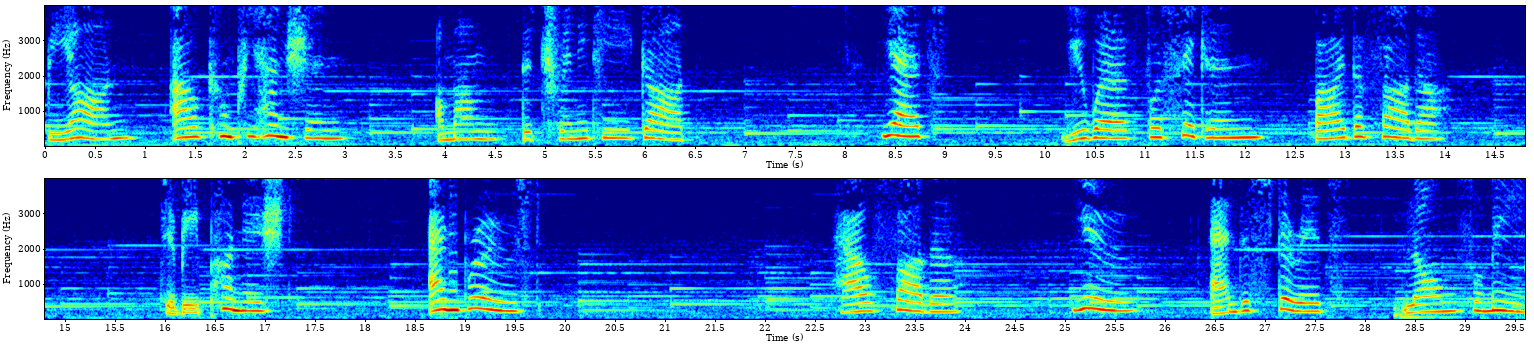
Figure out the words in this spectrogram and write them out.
beyond our comprehension among the Trinity God. Yet you were forsaken by the Father to be punished and bruised how, Father, you and the Spirit long for me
